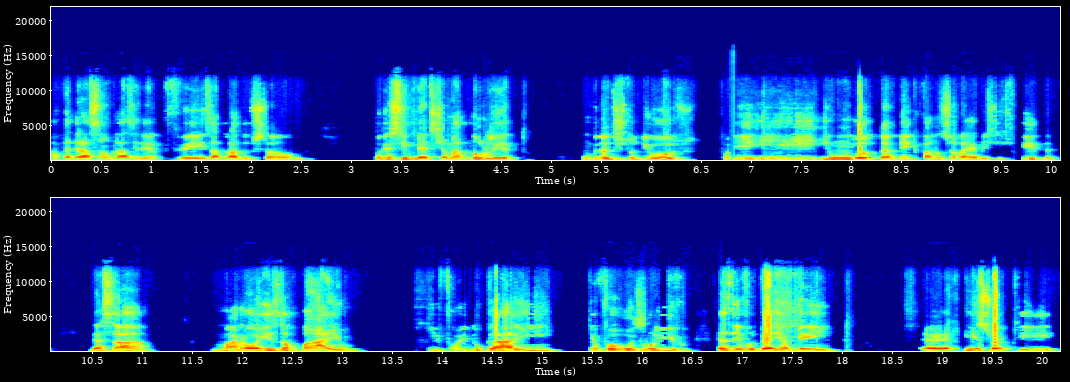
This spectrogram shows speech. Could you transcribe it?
a Federação Brasileira fez a tradução por esse médico chamado Noleto, um grande estudioso. E, e, e um outro também que falou sobre a revista espírita, dessa Maroísa Baio, que foi do Clarim, que foi o último livro. Quer dizer, veja bem, é, isso aqui,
